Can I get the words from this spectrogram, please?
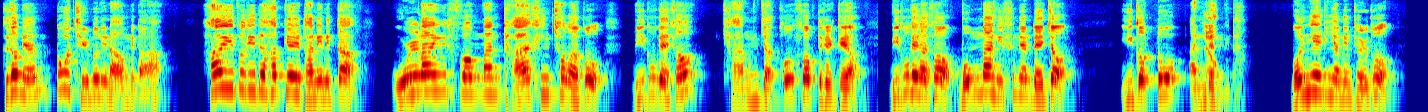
그러면 또 질문이 나옵니다. 하이브리드 학교에 다니니까 온라인 수업만 다 신청하고 미국에서 잠자코 수업 드릴게요. 미국에 가서 몸만 있으면 되죠? 이것도 안 됩니다. 뭔 얘기냐면 결국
